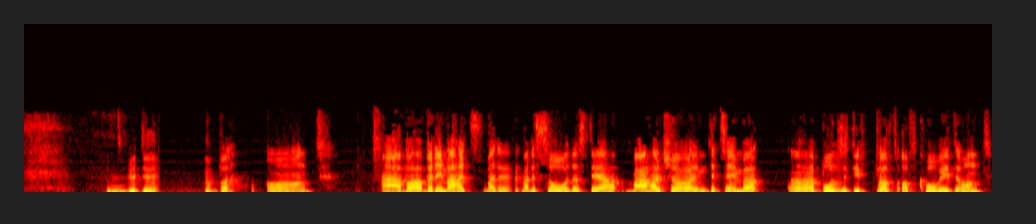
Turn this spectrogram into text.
das wird super. Und aber bei dem war halt war, war das so, dass der war halt schon im Dezember äh, positiv auf, auf Covid und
